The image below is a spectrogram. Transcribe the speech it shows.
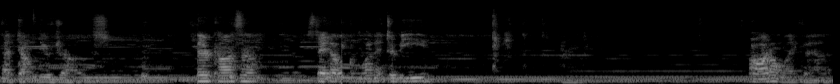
that don't do drugs. Their constant state of want it to be. Oh, I don't like that.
